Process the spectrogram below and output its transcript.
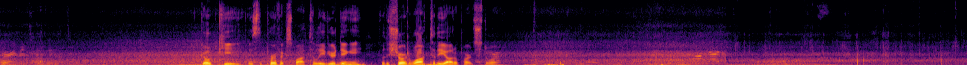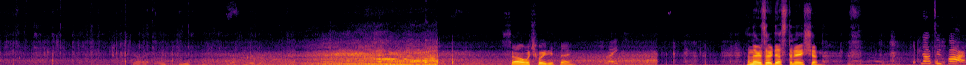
Turn, but it's gonna be what's Goat Cay is the perfect spot to leave your dinghy for the short walk to the auto parts store. So, which way do you think? Right. And there's our destination. Not too far.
